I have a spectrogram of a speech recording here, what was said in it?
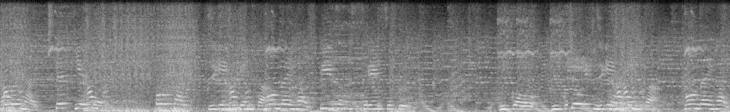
倒れないステップ消えて崩壊次元無限化問題ないフィールド発生減速無効無効衝撃次元無限化問題ない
